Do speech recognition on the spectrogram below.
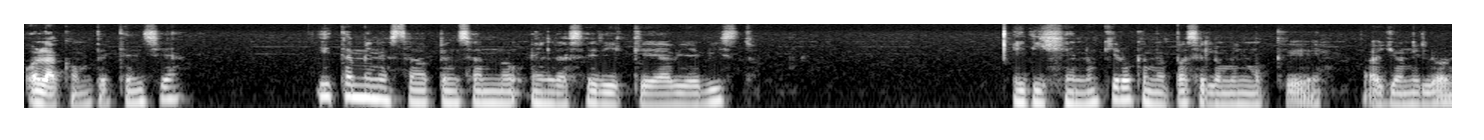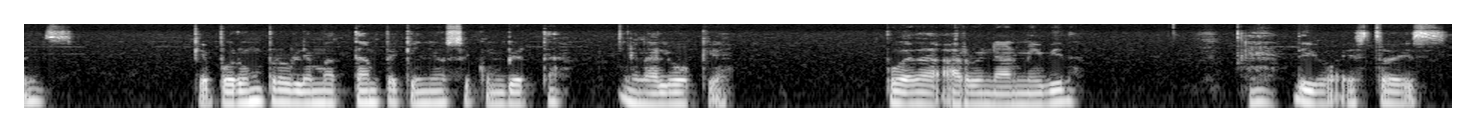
o la competencia. Y también estaba pensando en la serie que había visto. Y dije no quiero que me pase lo mismo que a Johnny Lawrence que por un problema tan pequeño se convierta en algo que pueda arruinar mi vida digo esto es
